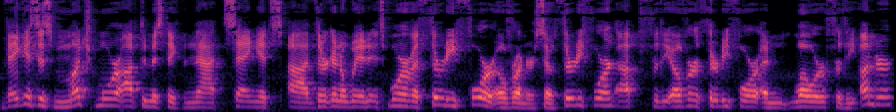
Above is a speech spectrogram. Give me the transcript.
Vegas is much more optimistic than that, saying it's, uh, they're going to win. It's more of a 34 over under. So 34 and up for the over, 34 and lower for the under.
